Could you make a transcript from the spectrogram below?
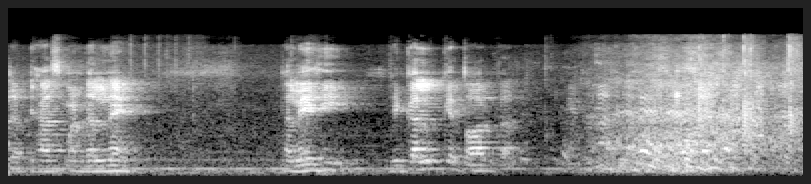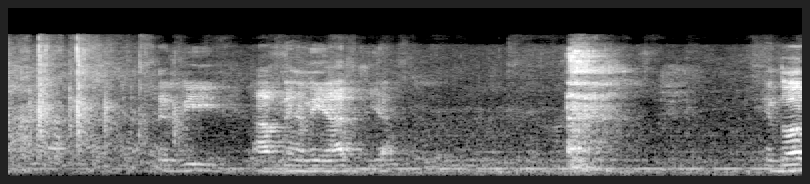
आज अभ्यास मंडल ने भले ही विकल्प के तौर पर, फिर भी आपने हमें याद किया। इंदौर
